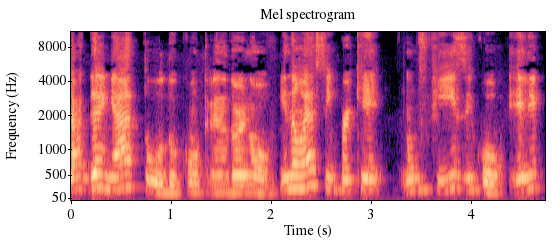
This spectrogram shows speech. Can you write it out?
já ganhar tudo com o treinador novo. E não é assim, porque um físico, ele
